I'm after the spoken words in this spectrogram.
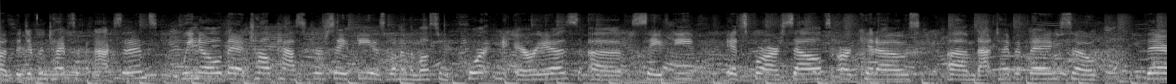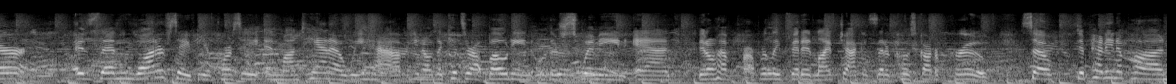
uh, the different types of accidents. We know that child passenger safety is one of the most important areas of safety. It's for ourselves, our kiddos, um, that type of thing. So there is then water safety. Of course, in Montana, we have, you know, the kids are out boating or they're swimming and they don't have properly fitted life jackets that are Coast Guard approved. So depending upon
